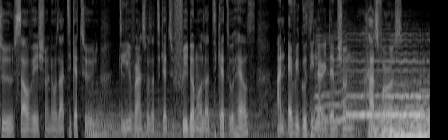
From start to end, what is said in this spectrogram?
to salvation. It was a ticket to deliverance. It was a ticket to freedom. It was a ticket to health. And every good thing that redemption has for us.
